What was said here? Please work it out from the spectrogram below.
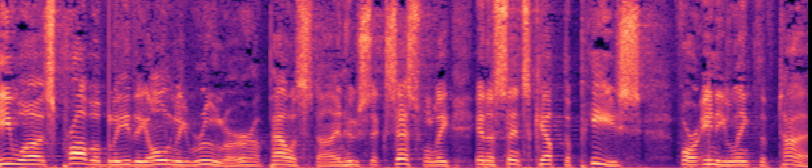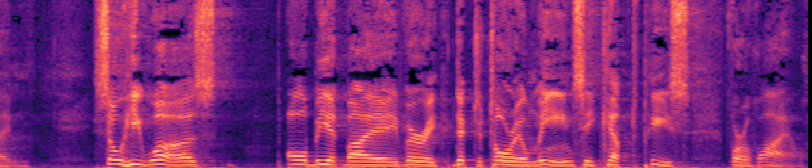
He was probably the only ruler of Palestine who successfully, in a sense, kept the peace for any length of time. So he was, albeit by a very dictatorial means, he kept peace for a while,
